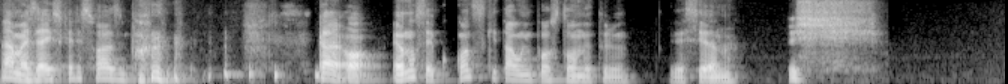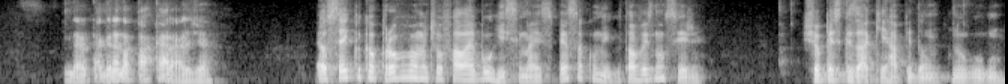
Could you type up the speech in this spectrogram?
Ah, mas é isso que eles fazem, pô. Cara, ó, eu não sei quantos que tá o impostômetro desse ano. Ixi. Deve tá grana pra caralho já. Eu sei que o que eu provavelmente vou falar é burrice, mas pensa comigo, talvez não seja. Deixa eu pesquisar aqui rapidão no Google.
